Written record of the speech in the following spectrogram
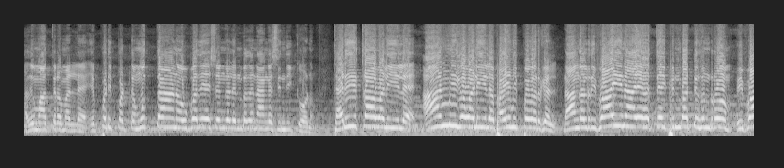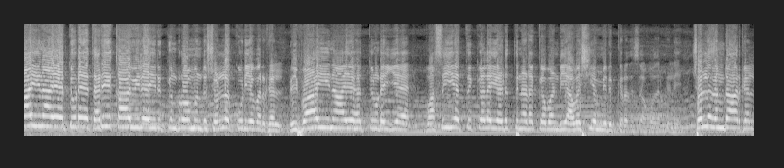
அது மாத்திரமல்ல எப்படிப்பட்ட முத்தான உபதேசங்கள் என்பதை நாங்க சிந்திக்கணும். தரீக்கா வழியில ஆன்மீக வழியில பயணிப்பவர்கள். நாங்கள் ரிபாயி நாயகத்தை பின்பற்றுகின்றோம். ரிபாயி நாயகத்துடைய தரீக்காவிலே இருக்கின்றோம் என்று சொல்லக்கூடியவர்கள் ரிபாயி நாயகத்தினுடைய வசியத்துக்களை எடுத்து நடக்க வேண்டிய அவசியம் இருக்கிறது சகோதரர்களே. சொல்லுகின்றார்கள்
